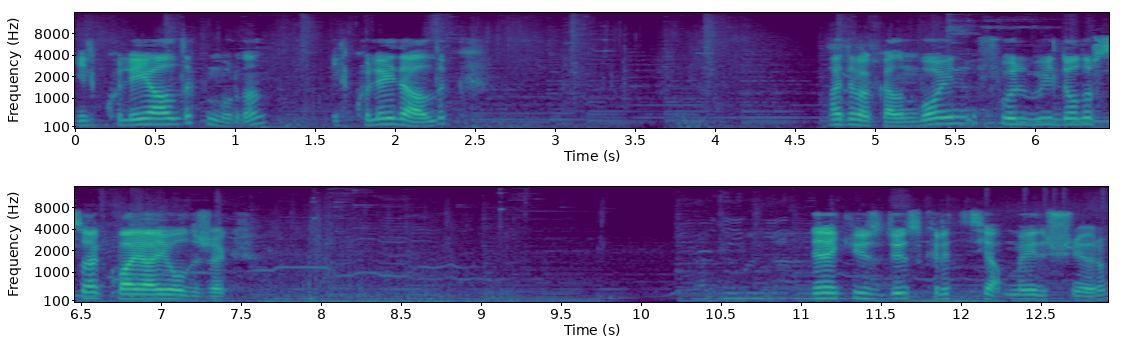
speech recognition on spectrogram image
İlk kuleyi aldık mı buradan? İlk kuleyi de aldık. Hadi bakalım. Bu oyun full build olursak bayağı iyi olacak. Direkt %100 crit yapmayı düşünüyorum.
